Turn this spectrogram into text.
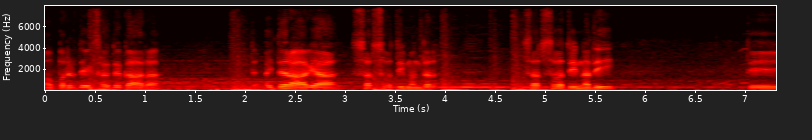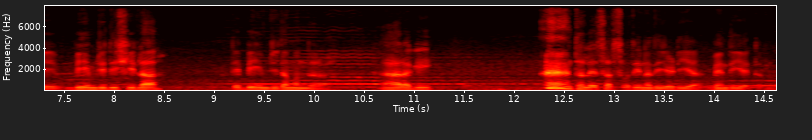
ਉੱਪਰ ਵੀ ਦੇਖ ਸਕਦੇ ਹੋ ਘਰ ਆ। ਤੇ ਇੱਧਰ ਆ ਗਿਆ ਸਰਸਵਤੀ ਮੰਦਿਰ, ਸਰਸਵਤੀ ਨਦੀ ਤੇ ਭੀਮ ਜੀ ਦੀ ਸ਼ੀਲਾ ਤੇ ਭੀਮ ਜੀ ਦਾ ਮੰਦਿਰ ਆ। ਇਹ ਰਹਿ ਗਈ ਥੱਲੇ ਸਰਸਵਤੀ ਨਦੀ ਜਿਹੜੀ ਆ, ਵਹਿੰਦੀ ਆ ਇੱਧਰ ਨੂੰ।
